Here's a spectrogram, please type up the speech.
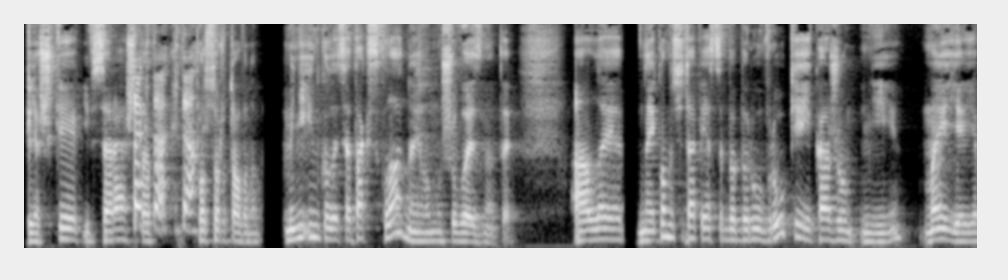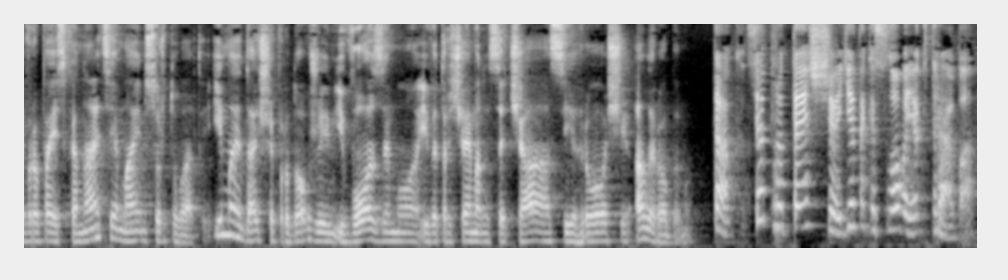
пляшки і все решта так, так, так. посортовано. Мені інколи це так складно, я вам мушу визнати. Але на якомусь етапі я себе беру в руки і кажу: ні, ми є європейська нація, маємо сортувати. І ми далі продовжуємо і возимо, і витрачаємо на це час і гроші, але робимо. Так, це про те, що є таке слово, як треба.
